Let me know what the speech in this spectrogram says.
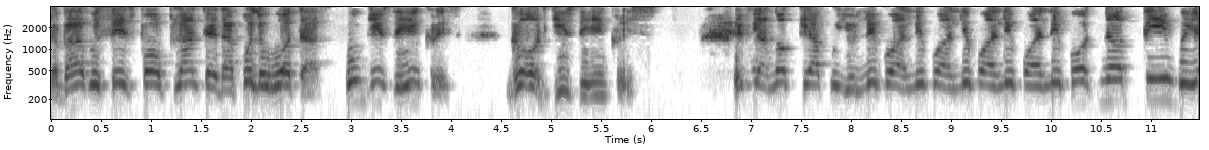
The Bible says Paul planted Apollo waters. Who gives the increase? God gives the increase. If you are not careful, you labor and labor and labor and labor and labor, nothing will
